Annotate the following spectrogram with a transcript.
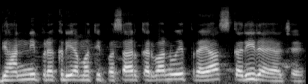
ધ્યાનની પ્રક્રિયામાંથી પસાર કરવાનો એ પ્રયાસ કરી રહ્યા છે.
